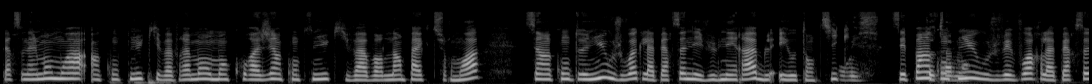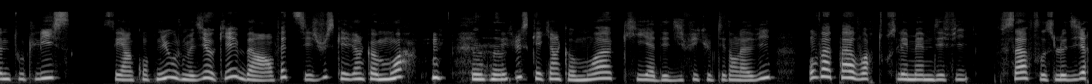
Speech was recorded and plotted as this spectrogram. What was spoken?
personnellement, moi, un contenu qui va vraiment m'encourager, un contenu qui va avoir de l'impact sur moi, c'est un contenu où je vois que la personne est vulnérable et authentique. Oui, C'est pas un contenu où je vais voir la personne toute lisse, c'est un contenu où je me dis, ok, ben en fait, c'est juste quelqu'un comme moi. C'est Mhm. juste quelqu'un comme moi qui a des difficultés dans la vie. On va pas avoir tous les mêmes défis. Ça, faut se le dire.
